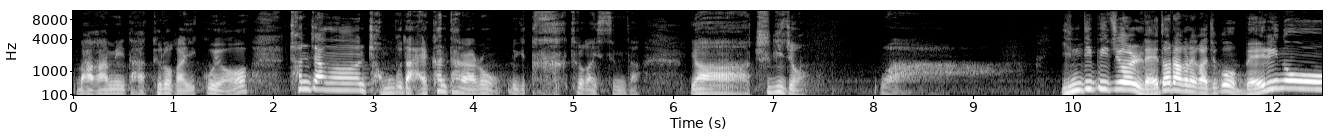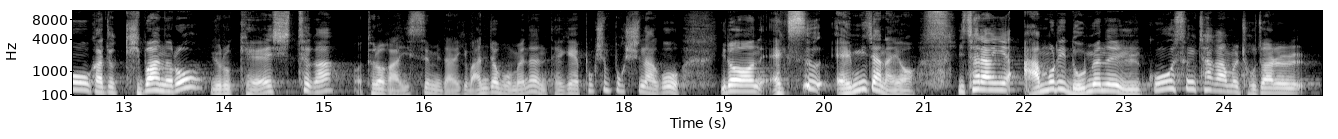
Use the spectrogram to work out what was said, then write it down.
마감이 다 들어가 있고요. 천장은 전부 다 알칸타라로 이렇게 탁 들어가 있습니다. 야 죽이죠. 와. 인디비주얼 레더라 그래가지고 메리노 가죽 기반으로 이렇게 시트가 들어가 있습니다. 이렇게 만져보면은 되게 폭신폭신하고 이런 XM이잖아요. 이 차량이 아무리 노면을 읽고 승차감을 조절을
